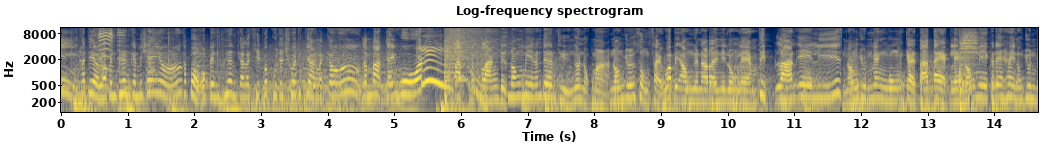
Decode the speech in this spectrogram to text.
ย ถ้าเดี๋ยวเราเป็นเพื่อนกันไม่ใช่หรอถ้าบอกว่าเป็นเพื่อนกันแล้วคิดว่ากูจะช่วยทุกอย่างแล้วก็ลำบากใจโว้ยตัดมากลางดึกน้องเมย์นั้นเดินถือเงินออกมา น้องยุนสงสัยว่าไปเอาเงินอะไรในโรงแรม 10 ล้านเอลิส น้องยุนแม่งงงเป็นไก่ตาแตกเลยน้องเมย์ก็ได้ให้น้องยุนไป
